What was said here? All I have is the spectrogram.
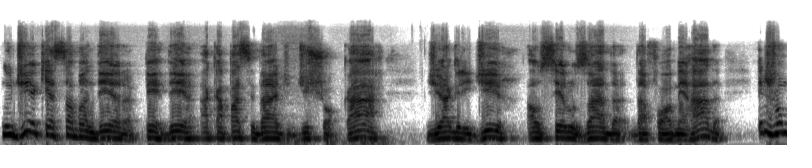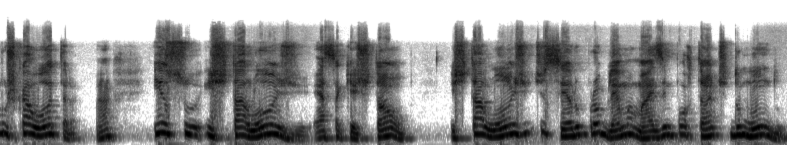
No dia que essa bandeira perder a capacidade de chocar, de agredir ao ser usada da forma errada, eles vão buscar outra. Né? Isso está longe, essa questão está longe de ser o problema mais importante do mundo.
